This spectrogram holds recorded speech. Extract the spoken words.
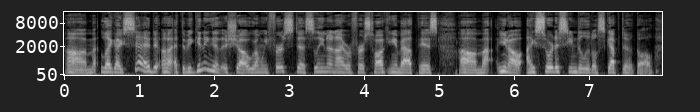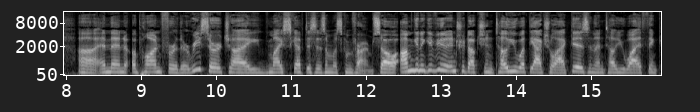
Um, like I said uh, at the beginning of the show, when we first, uh, Selena and I were first talking about this, um, you know, I sort of seemed a little skeptical. Uh, and then upon further research, I my skepticism was confirmed. So, I'm going to give you an introduction, tell you what the actual act is, and then tell you why I think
